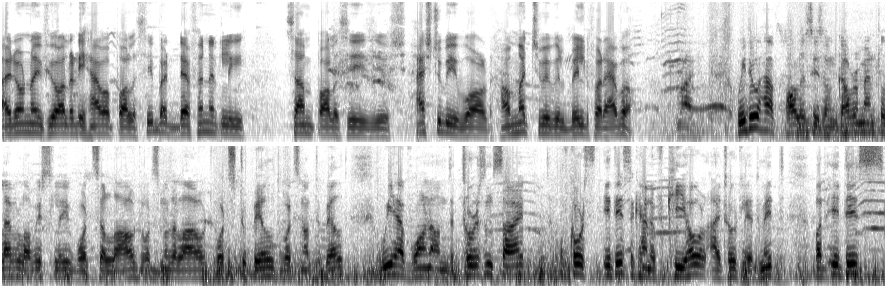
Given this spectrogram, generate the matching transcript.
I don't know if you already have a policy, but definitely some policies has to be evolved, how much we will build forever. Right. We do have policies on government level, obviously, what's allowed, what's not allowed, what's to build, what's not to build. We have one on the tourism side. Of course, it is a kind of keyhole, I totally admit, but it is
